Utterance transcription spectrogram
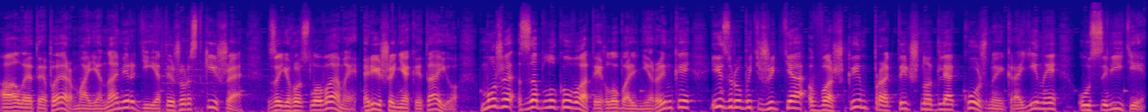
але тепер має намір діяти жорсткіше. За його словами, рішення Китаю може заблокувати глобальні ринки і зробить життя важким практично для кожної країни у світі,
